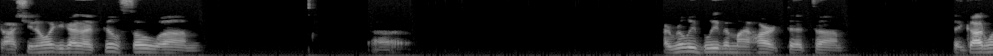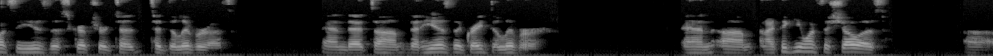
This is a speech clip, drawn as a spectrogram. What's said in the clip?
gosh, you know what, you guys, I feel so. Um, uh, I really believe in my heart that um, that God wants to use this scripture to to deliver us, and that um, that He is the great deliverer, and um, and I think He wants to show us uh,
